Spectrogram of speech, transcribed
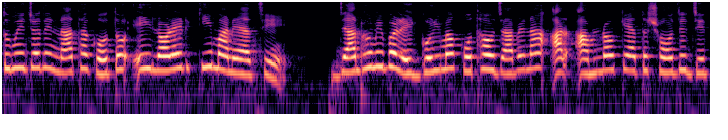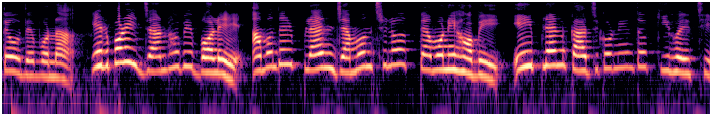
তুমি যদি না থাকো, তো এই লড়াইয়ের কী মানে আছে? জাহ্নবী বলে গরিমা কোথাও যাবে না আর আমরা ওকে এত সহজে যেতেও দেব না। এরপরেই জাহ্নবী বলে, আমাদের প্ল্যান যেমন ছিল, তেমনই হবে। এই প্ল্যান কাজ করেনি তো কি হয়েছে?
